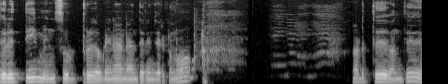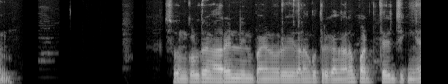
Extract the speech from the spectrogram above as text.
திருத்தி மின்சுற்று அப்படின்னா என்னென்னு தெரிஞ்சிருக்கணும். அடுத்து வந்து ஸோ இங்கே கொடுத்துருக்காங்க அரைநிலையின் பயனுறு இதெல்லாம் கொடுத்துருக்காங்க. அதெல்லாம் பார்த்து தெரிஞ்சுக்கிங்க.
